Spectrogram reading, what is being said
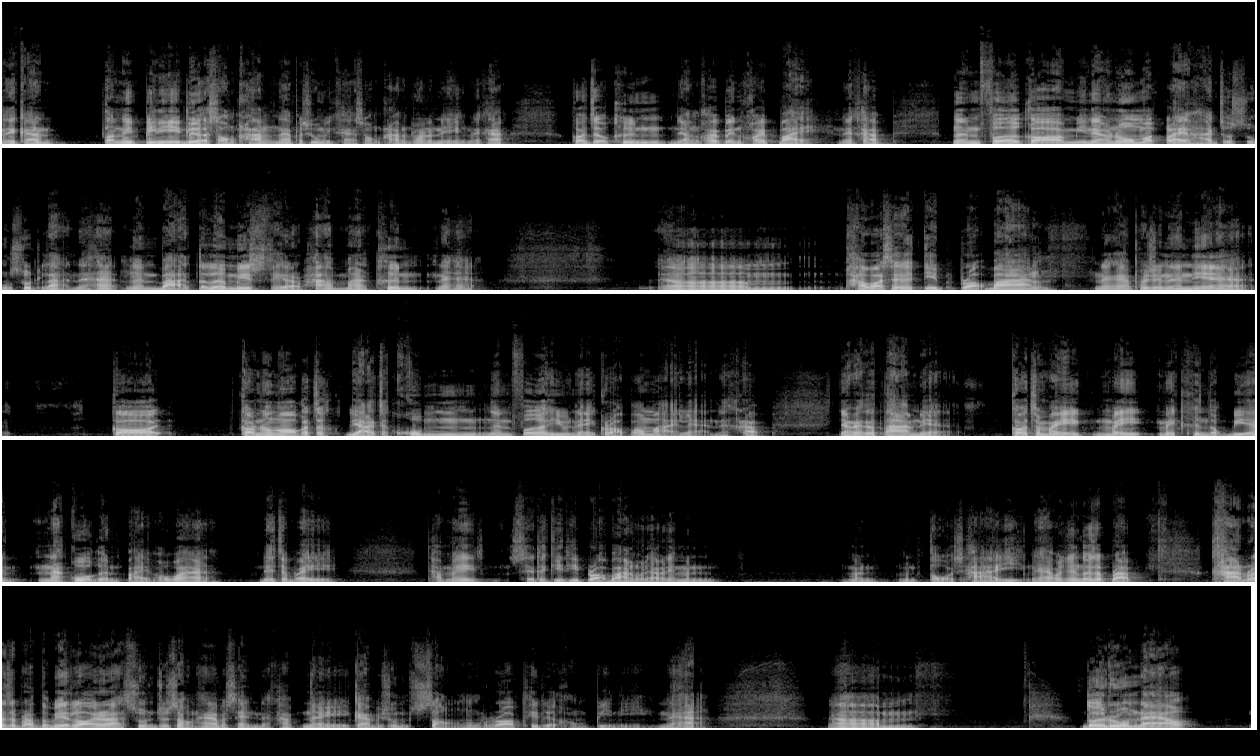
ในการตอนนี้ปีนี้เหลือ 2 ครั้งนะประชุมอีกแค่ 2 ครั้งเท่านั้นเองนะครับก็จะขึ้นอย่างค่อยเป็นค่อยไปนะครับเงินเฟอ้อก็มีแนวโน้มว่าใกล้ผ่านจุดสูงสุดแล้วนะฮะเงินบาทก็เริ่มมีเสถียรภาพมากขึ้นนะฮะภาวะเศรษฐกิจเปราะบางนะครับ เพราะฉะนั้นเนี่ยก็กรงงก็จะอยากจะคุมเงินเฟอ้อให้อยู่ในกรอบเป้าหมายแหละนะครับ อย่างไรก็ตามเนี่ย ก็จะไม่ไม่ไม่ขึ้นดอกเบี้ยน่ากลัวเกินไป เพราะว่าเดี๋ยวจะไปทำให้เศรษฐกิจที่เปราะบางอยู่แล้วเนี่ยมันมันมันโตช้าอีกนะครับเพราะฉะนั้นก็จะปรับคาดว่าจะปรับดอกเบี้ยร้อยละ 0.25%นะครับในการประชุม 2 รอบที่เหลือของปีนี้นะฮะโดยรวมแล้ว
